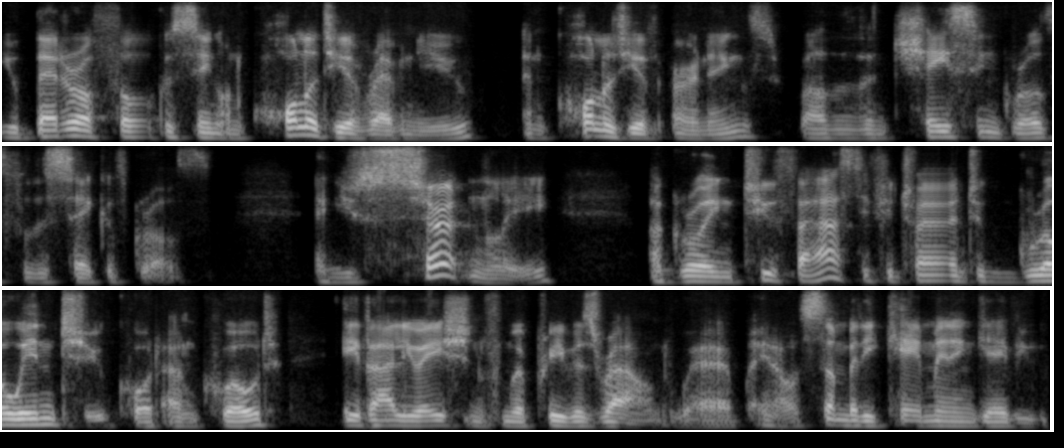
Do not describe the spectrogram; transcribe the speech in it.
you're better off focusing on quality of revenue and quality of earnings rather than chasing growth for the sake of growth. And you certainly are growing too fast if you're trying to grow into quote unquote evaluation from a previous round where you know somebody came in and gave you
